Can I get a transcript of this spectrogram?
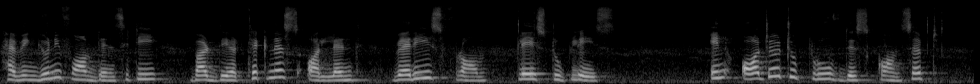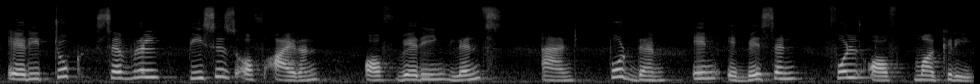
having uniform density but their thickness or length varies from place to place. In order to prove this concept, Airy took several pieces of iron of varying lengths and put them in a basin full of mercury.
